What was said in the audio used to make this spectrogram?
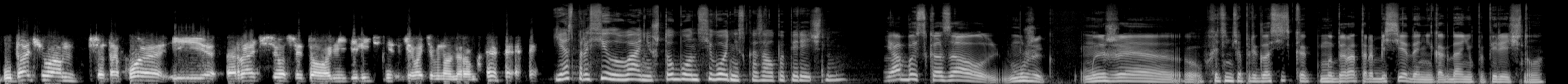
Удачи вам, все такое, и ради всего святого, не делитесь ни с этим номером. Я спросила Ваню, что бы он сегодня сказал Поперечному. Я бы сказал, мужик, мы же хотим тебя пригласить как модератора беседы, а не как Даню Поперечного.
